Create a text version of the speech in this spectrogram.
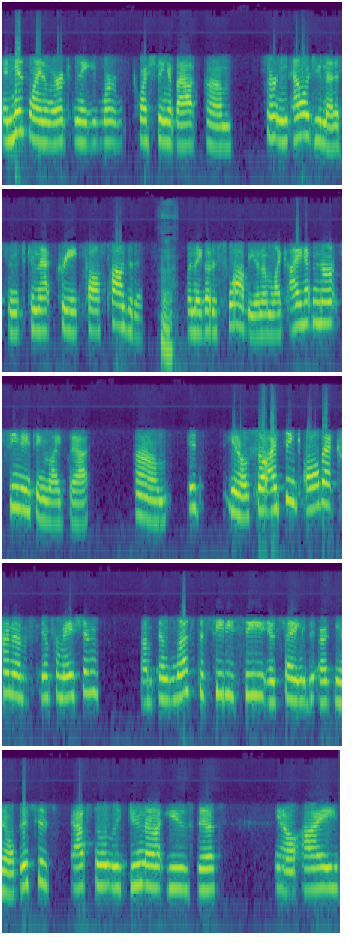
in his line of work, and they were questioning about um, certain allergy medicines. Can that create false positives hmm. when they go to swab you? And I'm like, I have not seen anything like that. Um, it, you know, so I think all that kind of information, um, unless the CDC is saying, uh, you know, this is absolutely do not use this. You know, I,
